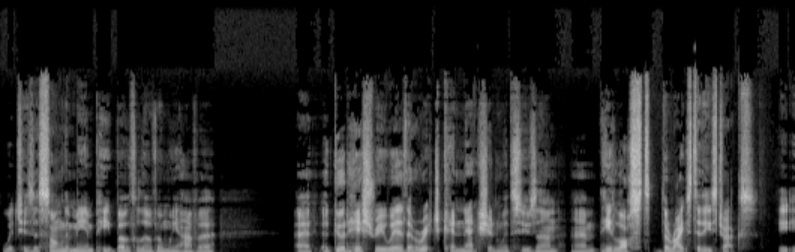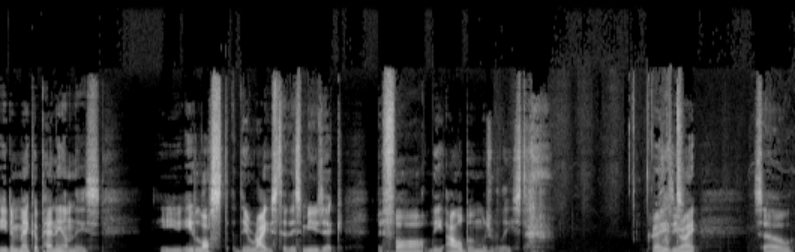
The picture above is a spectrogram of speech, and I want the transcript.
which is a song that me and Pete both love, and we have a a, a good history with, a rich connection with Suzanne. Um, he lost the rights to these tracks. He, he didn't make a penny on these. He he lost the rights to this music before the album was released. Crazy, what? right? So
